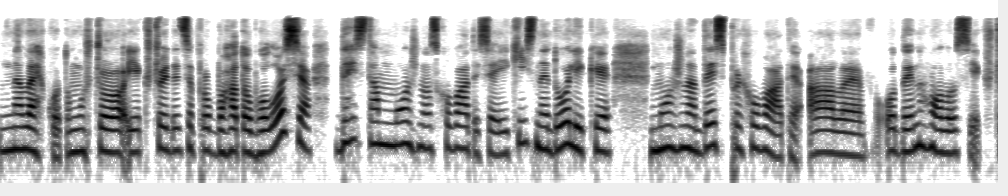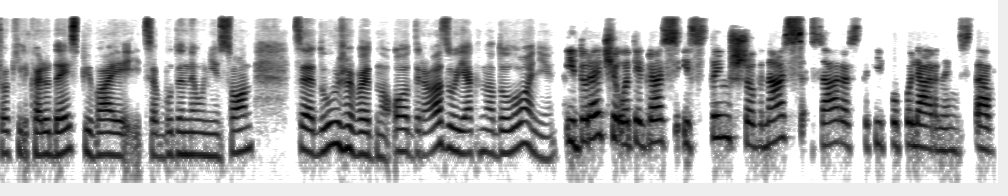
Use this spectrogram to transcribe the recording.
нелегко, тому що якщо йдеться про багатоголосся, десь там можна сховатися, якісь недоліки можна десь приховати, але в один голос, якщо кілька людей співає, і це буде не унісон, це дуже видно одразу, як на долоні. І до речі, от якраз із тим, що в нас зараз такий популярним став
